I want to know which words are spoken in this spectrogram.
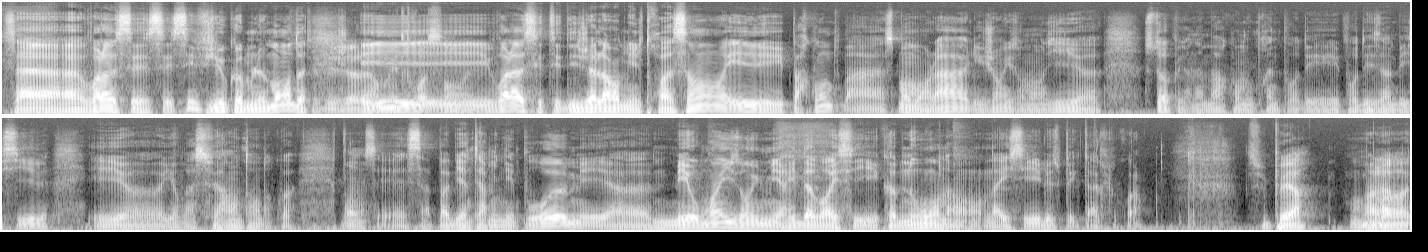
Ça, voilà, c'est- vieux comme le monde. C'était déjà là en Et, 1300. ouais. et voilà, c'était déjà là en 1300. Et, et par contre, bah, à ce moment-là, les gens, ils en ont dit euh, stop, il y en a marre qu'on nous prenne pour des, pour des imbéciles et, euh, et on va se faire entendre. Quoi. Bon, ça n'a pas bien terminé pour eux, mais, euh, mais au moins, ils ont eu le mérite d'avoir essayé. Comme nous, on a, on a essayé le spectacle. Quoi. Super. Voilà.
